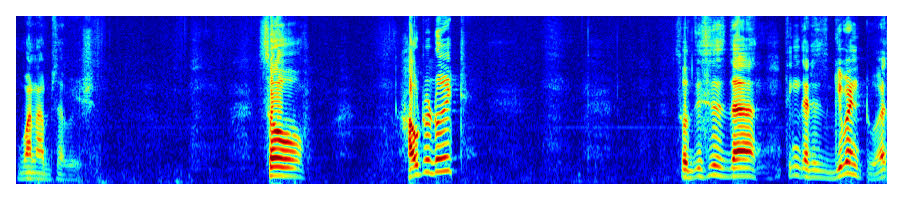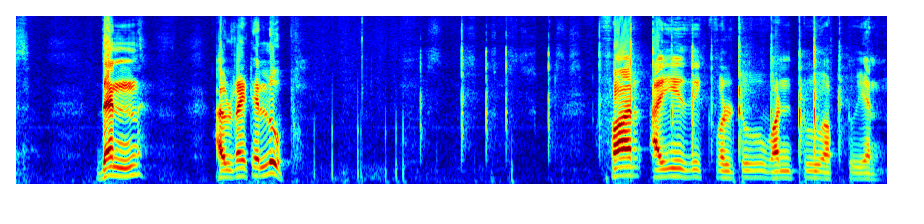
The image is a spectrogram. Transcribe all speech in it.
one observation. So, how to do it? So, this is the thing that is given to us then I will write a loop for i is equal to 1 to up to n.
